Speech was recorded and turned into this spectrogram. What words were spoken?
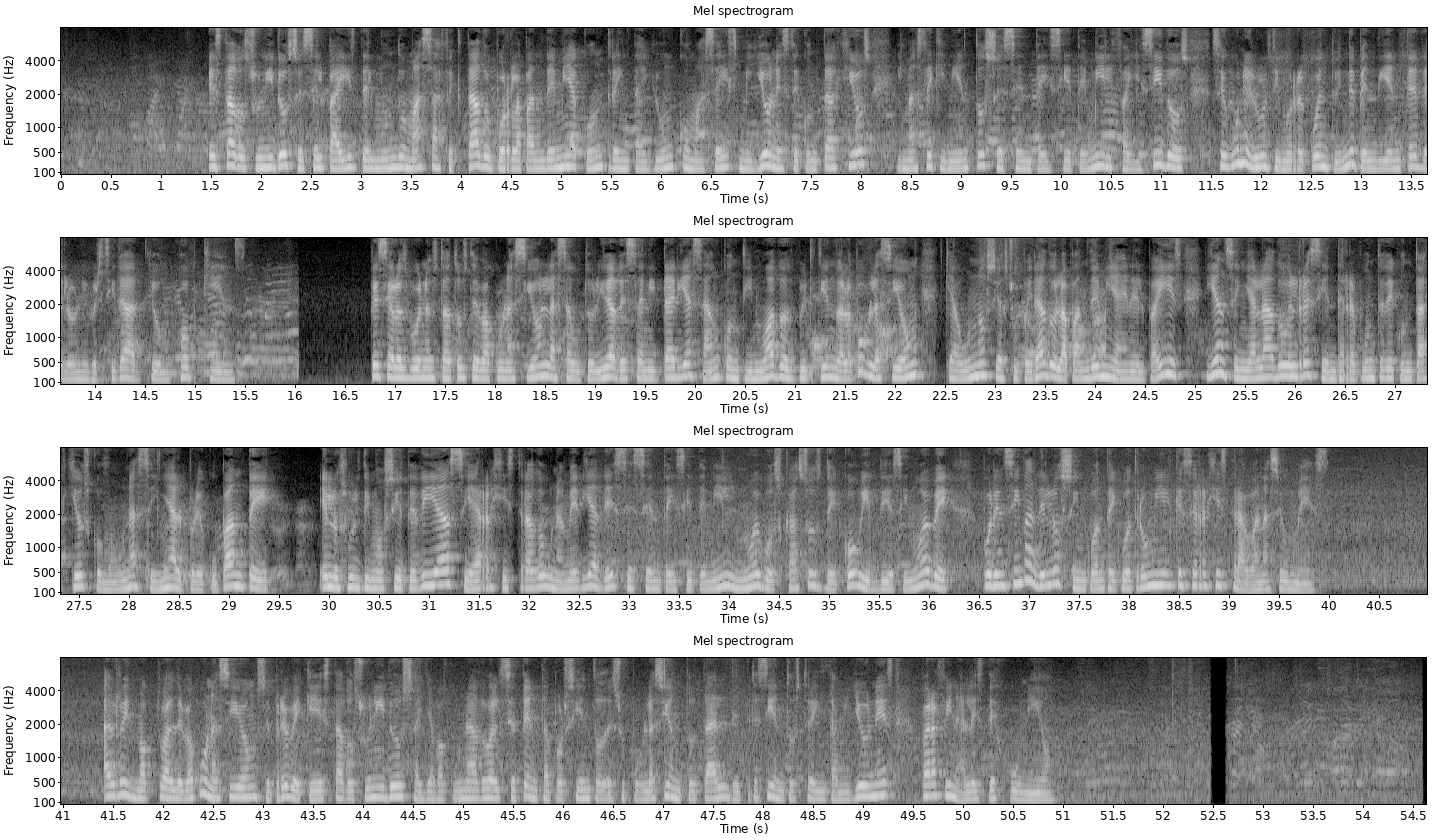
Estados Unidos es el país del mundo más afectado por la pandemia con 31,6 millones de contagios y más de 567 mil fallecidos, según el último recuento independiente de la Universidad Johns Hopkins. Pese a los buenos datos de vacunación, las autoridades sanitarias han continuado advirtiendo a la población que aún no se ha superado la pandemia en el país y han señalado el reciente repunte de contagios como una señal preocupante. En los últimos siete días se ha registrado una media de 67.000 nuevos casos de COVID-19, por encima de los 54.000 que se registraban hace un mes. Al ritmo actual de vacunación, se prevé que Estados Unidos haya vacunado al 70% de su población total de 330 millones para finales de junio.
